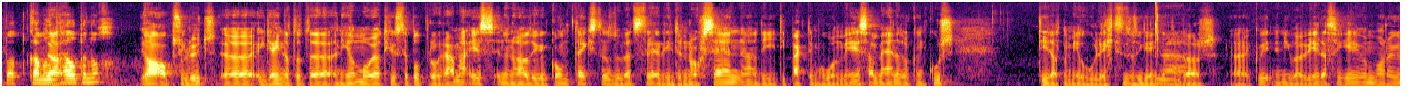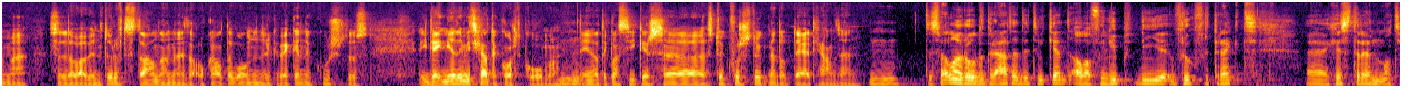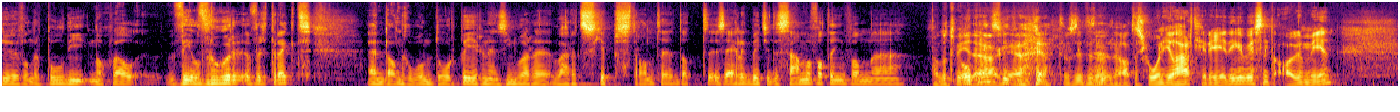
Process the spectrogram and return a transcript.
dat kan ook Ja. helpen nog. Ja, absoluut. Eh, ik denk dat het eh, een heel mooi uitgestippeld programma is in een huidige context. Dus de wedstrijden die er nog zijn, eh, die, die pakt hem gewoon mee. Samijn is ook een koers die dat hem heel goed ligt. Dus ik denk dat hij daar, eh, ik weet nu niet wat weer dat ze geven morgen, maar als er wat wind durft staan, dan is dat ook altijd wel een indrukwekkende koers. Dus ik denk niet dat hem iets gaat tekortkomen. Ik denk dat de klassiekers eh, stuk voor stuk net op tijd gaan zijn. Mhm. Het is wel een rode draad hè, dit weekend. Alaphilippe die eh, vroeg vertrekt. Eh, gisteren Mathieu van der Poel die nog wel veel vroeger vertrekt. En dan gewoon doorperen en zien waar, waar het schip strandt. Hè. Dat is eigenlijk een beetje de samenvatting van, Van de twee dagen, ja. het, is inderdaad, het is gewoon heel hard gereden geweest in het algemeen.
